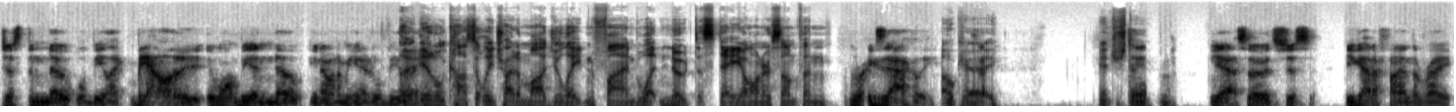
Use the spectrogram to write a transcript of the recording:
just the note will be like it won't be a note, you know what I mean? It'll be Uh, like It'll constantly try to modulate and find what note to stay on or something. exactly. Okay. Interesting. And yeah, so it's just you got to find the right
